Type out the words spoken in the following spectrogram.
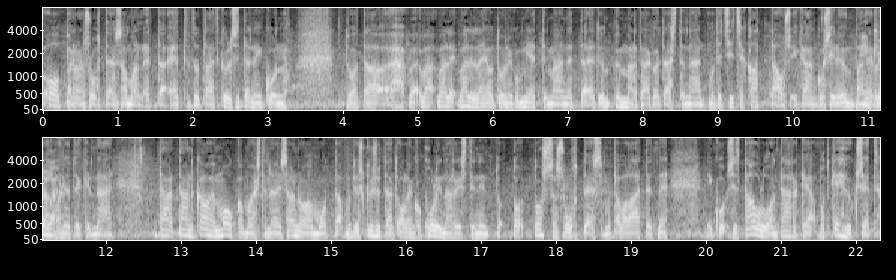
oopperan suhteen saman, että, että, tota, että kyllä sitä niin kuin, tuota, välillä joutuu niin kuin miettimään, että, että ymmärtääkö tästä näin, mutta sitten se kattaus ikään kuin siinä ympärillä niin, on jotenkin näin. Tämä, tämä on kauhean moukkamaista näin sanoa, mutta, mutta jos kysytään, että olenko kulinaristi, niin tuossa to, suhteessa mä tavallaan ajattelen, että ne, niin kuin, siis taulu on tärkeä, mutta kehykset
